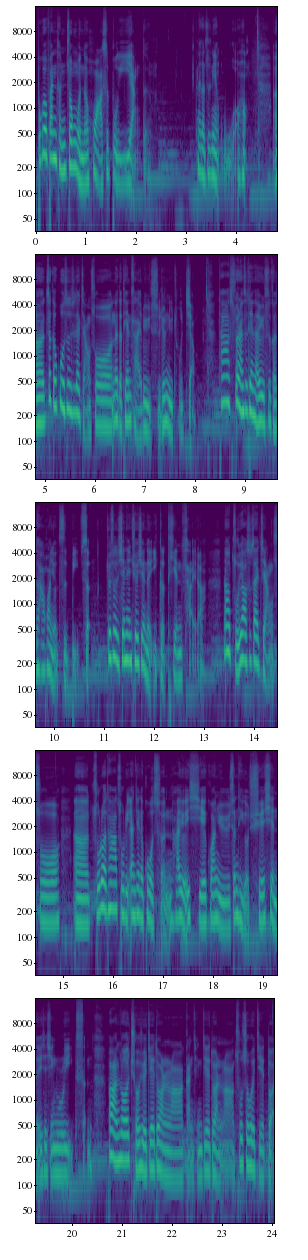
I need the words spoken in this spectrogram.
不过翻成中文的话是不一样的。那个字念五哦，呃，这个故事是在讲说那个天才律师，就是女主角，她虽然是天才律师，可是她患有自闭症，就是先天缺陷的一个天才啦。那主要是在讲说，呃，除了她处理案件的过程，还有一些关于身体有缺陷的一些心路历程，包含说求学阶段啦、感情阶段啦、出社会阶段。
